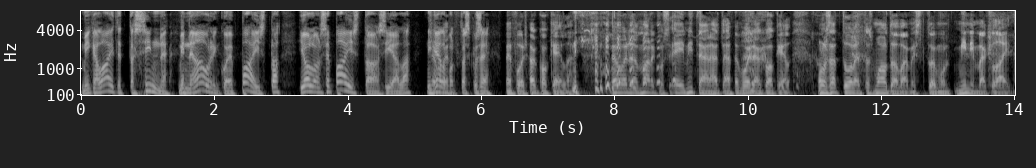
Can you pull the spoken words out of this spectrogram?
mikä laitettaisiin sinne, minne aurinko ei paista, jolloin se paistaa siellä, niin Joo, helpottaisiko se? Me voidaan kokeilla. Me voidaan, Markus, ei mitään hätää, me voidaan kokeilla. Mulla sattuu olemaan tuossa mun autoavaimista toi mun mini Light.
